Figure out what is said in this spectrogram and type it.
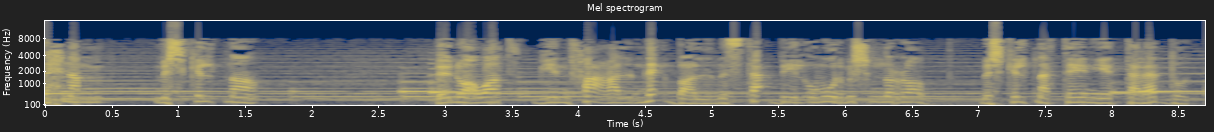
نحن مشكلتنا انه أوقات بينفعل بنقبل نستقبل الأمور مش من الرب. مشكلتنا الثانية التردد.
